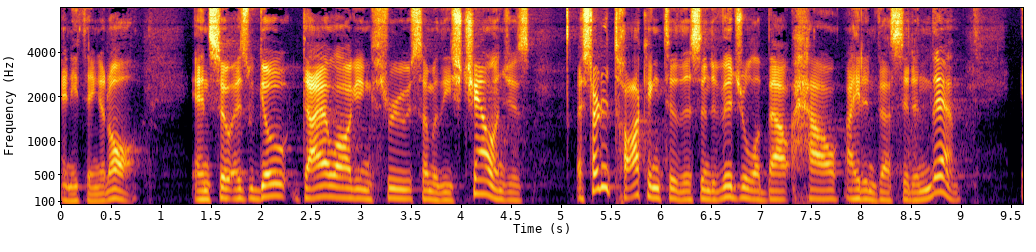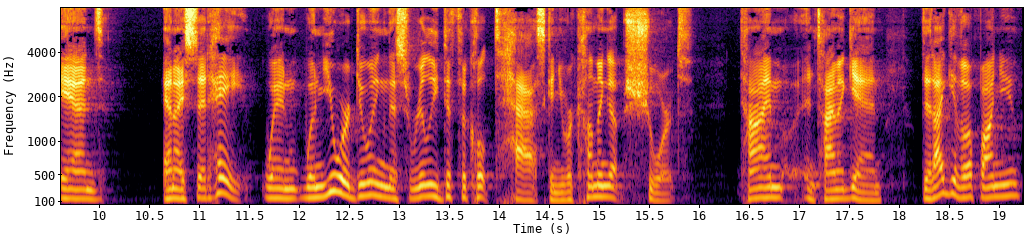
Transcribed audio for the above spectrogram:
anything at all. And so, as we go dialoguing through some of these challenges, I started talking to this individual about how I had invested in them. And, and I said, Hey, when, when you were doing this really difficult task and you were coming up short time and time again, did I give up on you?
